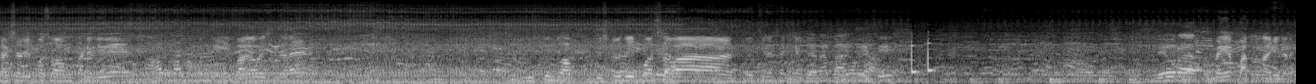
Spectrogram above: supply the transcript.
ಲಕ್ಷ ದೀಪೋತ್ಸವ ಹಮ್ಮಿಕೊಂಡಿದ್ದೀವಿ. ಸಾವಿರಾರು ಮಂದಿ ಭಾಗವಹಿಸಿದ್ದಾರೆ. ವಿಷ್ಣು ದ್ವಾ- ವಿಷ್ಣು ದೀಪೋತ್ಸವ ಹೆಚ್ಚಿನ ಸಂಖ್ಯೆ ಜನ ಭಾಗವಹಿಸಿ ದೇವರ ಕೃಪೆಗೆ ಪಾತ್ರರಾಗಿದ್ದಾರೆ.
